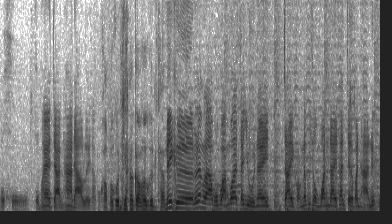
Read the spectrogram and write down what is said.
โอ้โห ผมให้อาจารย์ 5 ดาวเลยครับ ขอบพระคุณครับขอบพระคุณครับ นี่คือเรื่องราวผมหวังว่าจะอยู่ในใจของท่านผู้ชมวันใดท่านเจอปัญหานึกถึง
